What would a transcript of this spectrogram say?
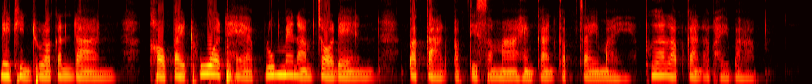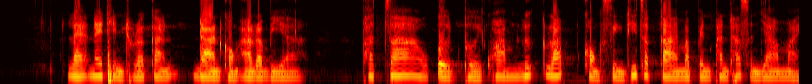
ในถิ่นทุรกันดารเขาไปทั่วแถบลุ่มแม่น้ำจอแดน ประกาศบัพติศมาแห่งการกลับใจใหม่ เพื่อรับการอภัยบาป และในถิ่นทุรกันดารของอาราเบีย พระเจ้าเปิดเผยความลึกลับของสิ่งที่จะกลายมาเป็นพันธสัญญาใหม่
